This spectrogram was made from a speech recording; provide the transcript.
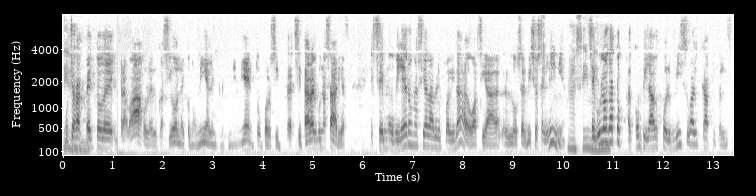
muchos aspectos del trabajo, la educación, la economía, el entretenimiento, por citar algunas áreas, se movieron hacia la virtualidad o hacia los servicios en línea. Según los datos compilados por Visual Capitalist,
